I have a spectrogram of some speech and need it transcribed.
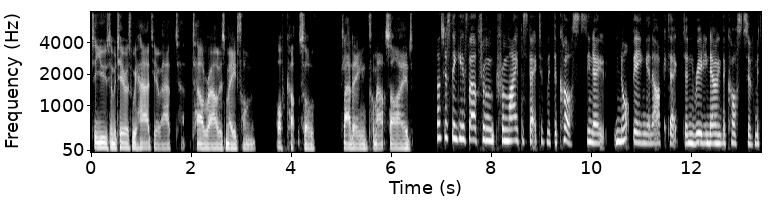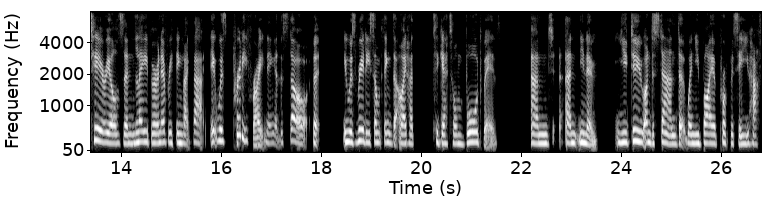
to use the materials we had, you know, our t- towel rail is made from offcuts of cladding from outside. I was just thinking about from from my perspective with the costs, you know, not being an architect and really knowing the costs of materials and labor and everything like that. It was pretty frightening at the start, but it was really something that I had to get on board with. And and you know, you do understand that when you buy a property, you have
